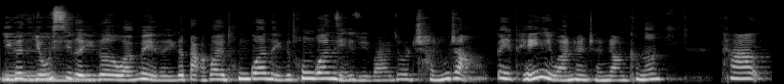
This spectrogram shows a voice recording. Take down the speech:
一个游戏的一个完美的一个打怪通关的一个通关结局吧，就是成长被陪你完成成长，可能他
